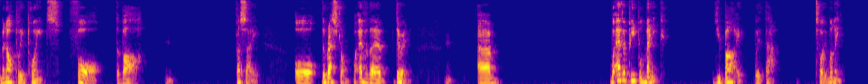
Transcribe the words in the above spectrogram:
monopoly points for the bar hmm. per se or the restaurant whatever they're doing. Hmm. Um whatever people make you buy with that toy money.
